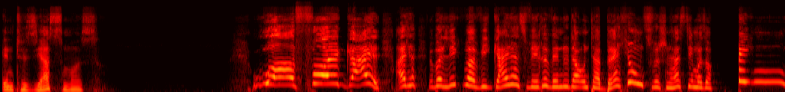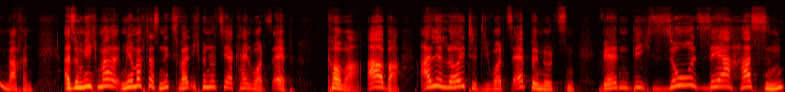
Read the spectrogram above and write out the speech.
Enthusiasmus. Wow, voll geil! Alter, überleg mal, wie geil das wäre, wenn du da Unterbrechungen zwischen hast, die immer so Bing machen. Also mich mir macht das nichts, weil ich benutze ja kein WhatsApp. Komma. Aber alle Leute, die WhatsApp benutzen, werden dich so sehr hassen,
